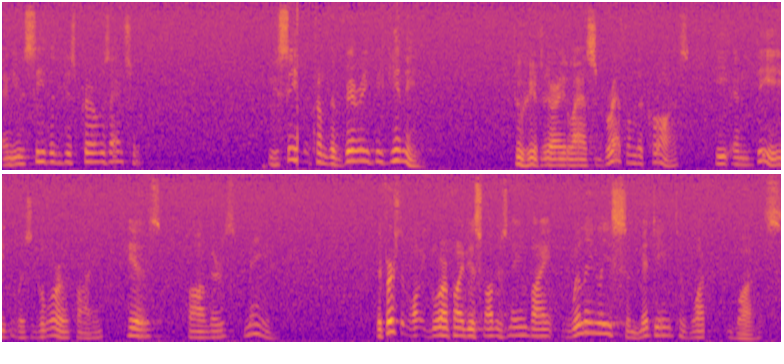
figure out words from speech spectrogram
and you see that his prayer was answered. You see that from the very beginning to his very last breath on the cross, he indeed was glorifying his Father's name. But first of all, he glorified his Father's name by willingly submitting to what was.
